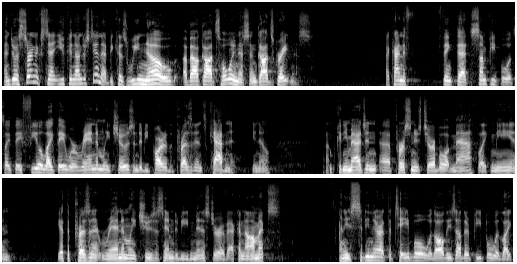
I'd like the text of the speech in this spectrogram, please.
And to a certain extent, you can understand that because we know about God's holiness and God's greatness. I kind of think that some people, it's like they feel like they were randomly chosen to be part of the president's cabinet, you know? Um, can you imagine a person who's terrible at math like me, and yet the president randomly chooses him to be minister of economics? And he's sitting there at the table with all these other people with like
